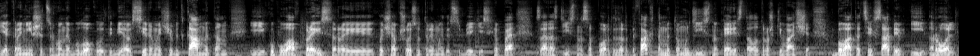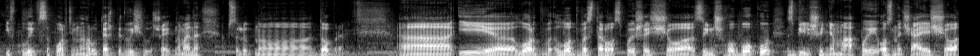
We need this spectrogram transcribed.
як раніше цього не було, коли ти бігав сірими чобітками там і купував брейсери, хоча б щось отримати собі якісь хп. Зараз дійсно сапорти з артефактами, тому дійсно керрі стало трошки важче вбивати цих сапів, і роль і вплив сапортів на гру теж підвищили, що як на мене абсолютно добре. А, І лорд Лорд Вестерос пише, що з іншого боку збільшення мапи означає, що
